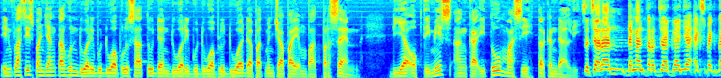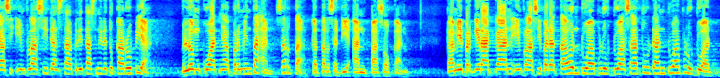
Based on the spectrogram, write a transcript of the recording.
inflasi sepanjang tahun 2021 dan 2022 dapat mencapai 4 persen. Dia optimis angka itu masih terkendali. Sejalan dengan terjaganya ekspektasi inflasi dan stabilitas nilai tukar rupiah, belum kuatnya permintaan serta ketersediaan pasokan. Kami perkirakan inflasi pada tahun 2021 dan 2022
